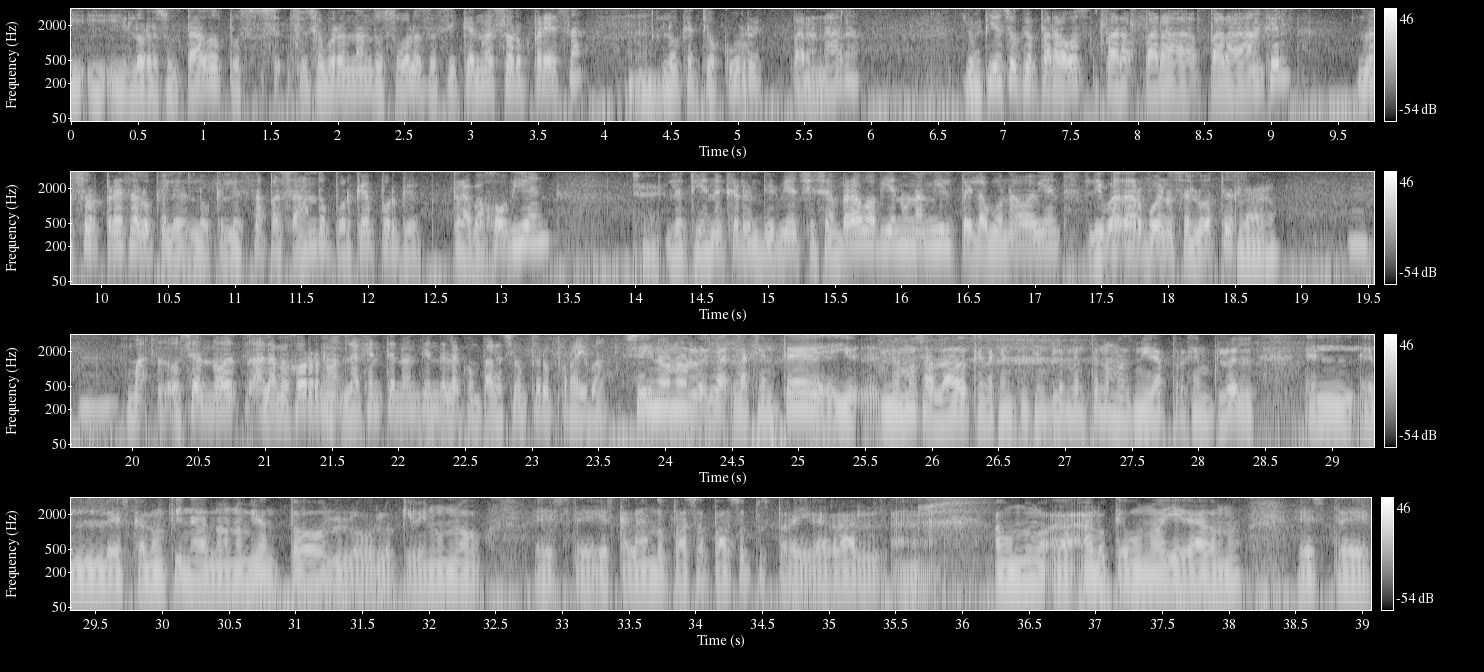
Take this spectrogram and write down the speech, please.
Y, y- y los resultados pues se, se fueron dando solos, así que no es sorpresa lo que te ocurre, para nada. Yo pienso que para, Os- para, para, para Ángel no es sorpresa lo que, le, lo que le está pasando. ¿Por qué? Porque trabajó bien, Sí, le tiene que rendir bien. Si sembraba bien una milpa y la abonaba bien, le iba a dar buenos elotes. claro. O sea, no, a lo mejor no- la gente no entiende la comparación, pero por ahí va. Sí, no, no, la, la gente, yo- lo hemos hablado, que la gente simplemente nomás mira, por ejemplo, el, el, el escalón final, ¿no? No miran todo lo, lo que viene uno este, escalando paso a paso, pues para llegar al, a, a uno, a, lo que uno ha llegado, ¿no? Este,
